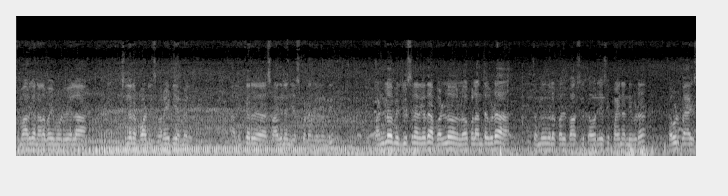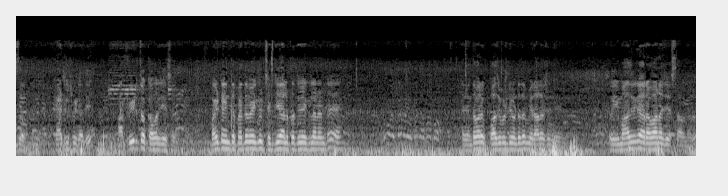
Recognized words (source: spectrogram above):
సుమారుగా నలభై మూడు వేల చిల్లర బాటిల్స్ వన్ ఎయిటీ ఎంఎల్ ఆ లిక్కర్ స్వాధీనం చేసుకోవడం జరిగింది. బండ్లో మీరు చూస్తున్నారు కదా బండ్లో లోపలంతా కూడా తొమ్మిది వందల పది బాక్సులు కవర్ చేసి పైన అన్ని కూడా కౌడ్ బ్యాగ్స్తో క్యాటిల్ ఫీడ్ అది. ఆ ఫీడ్తో కవర్ చేశారు. బయట ఇంత పెద్ద వెహికల్ చెక్ చేయాలి ప్రతి వెహికల్ అని అంటే అది ఎంతవరకు పాసిబిలిటీ ఉంటుందో మీరు ఆలోచన చేయండి. సో ఈ మాదిరిగా రవాణా చేస్తూ ఉన్నారు.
